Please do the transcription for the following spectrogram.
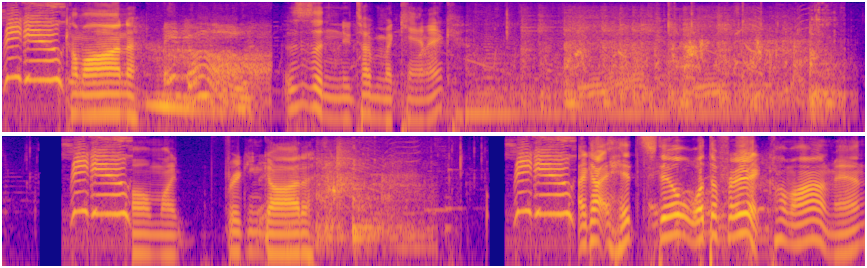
Redo! Come on. This is a new type of mechanic. Redo! Oh my freaking god. I got hit still? What the frick? Come on, man.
